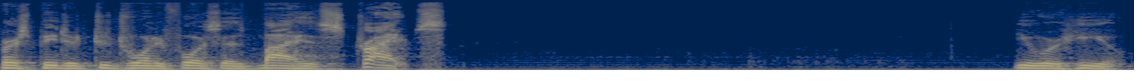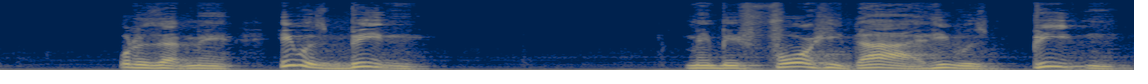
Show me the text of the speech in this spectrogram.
1 Peter 2.24 says, by his stripes you were healed. What does that mean? He was beaten. I mean, before he died, he was beaten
